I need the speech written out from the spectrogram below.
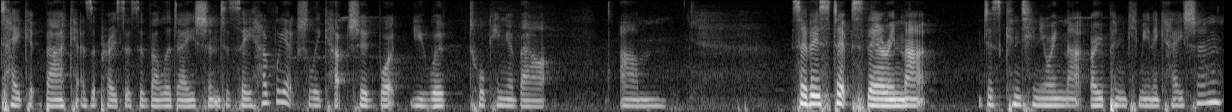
take it back as a process of validation to see have we actually captured what you were talking about. Um, so there's steps there in that, just continuing that open communication.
